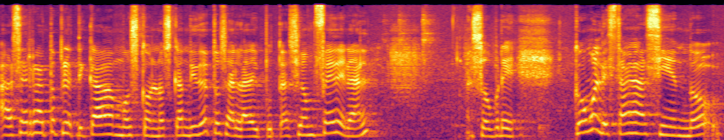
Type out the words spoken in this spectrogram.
hace rato platicábamos con los candidatos a la Diputación Federal sobre cómo le están haciendo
